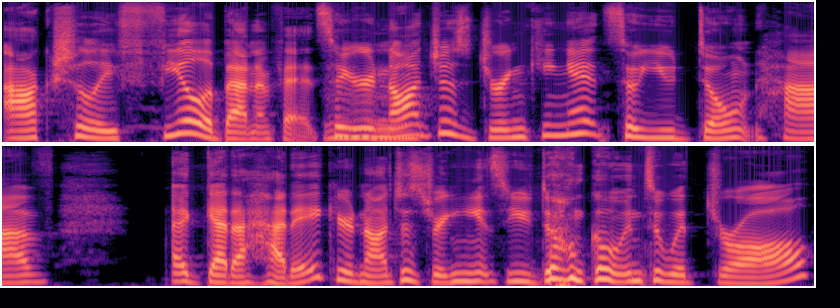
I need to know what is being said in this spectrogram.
actually feel a benefit. So mm-hmm. you're not just drinking it so you don't have get a headache. You're not just drinking it so you don't go into withdrawal,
